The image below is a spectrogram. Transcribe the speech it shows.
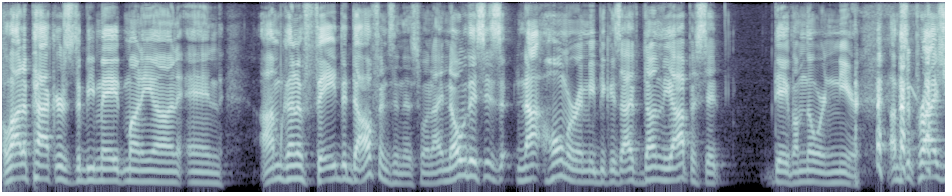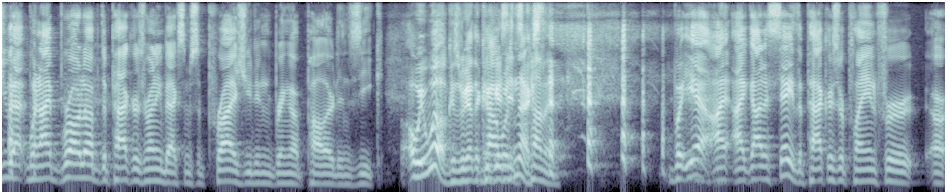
A lot of Packers to be made money on, and I'm gonna fade the Dolphins in this one. I know this is not Homer in me because I've done the opposite. Dave, I'm nowhere near. I'm surprised you had, when I brought up the Packers running backs. I'm surprised you didn't bring up Pollard and Zeke Oh, we will because we got the Cowboys next. coming. but yeah, I, I gotta say the Packers are playing for uh,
